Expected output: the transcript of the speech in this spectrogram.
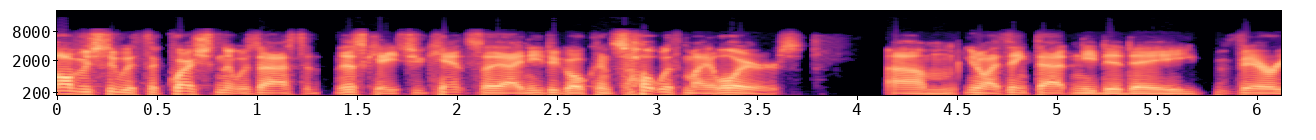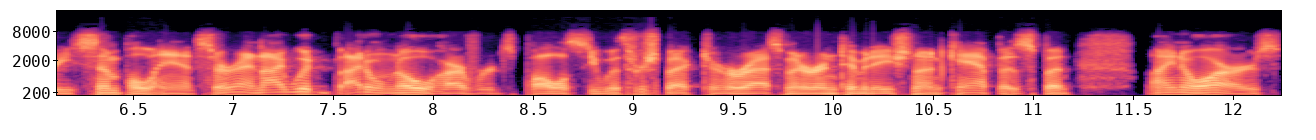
Obviously, with the question that was asked in this case, you can't say, I need to go consult with my lawyers. Um, you know, I think that needed a very simple answer. And I would, I don't know Harvard's policy with respect to harassment or intimidation on campus, but I know ours.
